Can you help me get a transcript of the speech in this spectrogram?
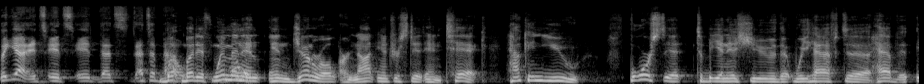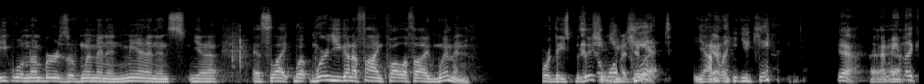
But yeah, it's it's it that's that's about But, but if women in, in general are not interested in tech, how can you force it to be an issue that we have to have equal numbers of women and men and you know, it's like well, where are you going to find qualified women for these positions? You can't. Yeah, yeah. Like, you can't. Yeah, uh, I mean, like,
